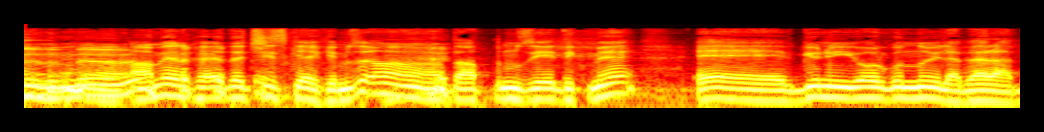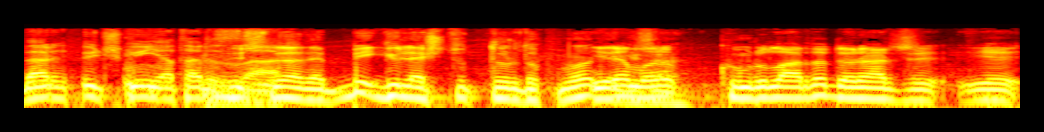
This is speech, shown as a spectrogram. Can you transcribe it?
dedim? Amerika'ya da cheesecake'imizi tatlımızı yedik mi ee, günün yorgunluğuyla beraber 3 gün yatarız daha. Üstüne de bir güleş tutturduk mu? İrem. Hanım kumrularda dönerciye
